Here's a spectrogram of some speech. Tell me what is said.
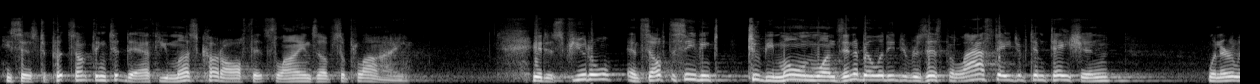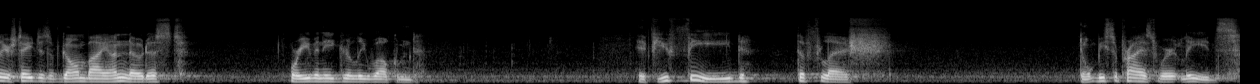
He says, To put something to death, you must cut off its lines of supply. It is futile and self deceiving to bemoan one's inability to resist the last stage of temptation when earlier stages have gone by unnoticed or even eagerly welcomed. If you feed the flesh, don't be surprised where it leads.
